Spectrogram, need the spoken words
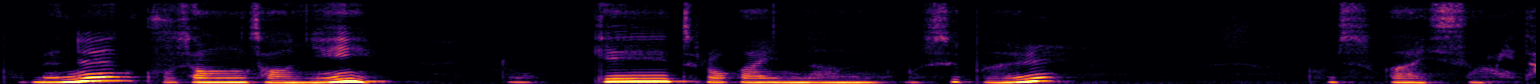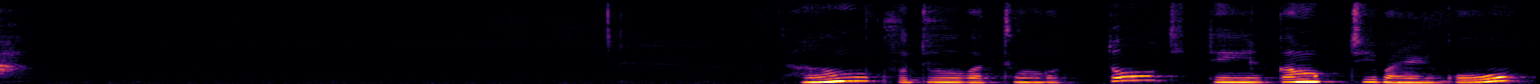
보면은 구성선이 이렇게 들어가 있는 모습을 볼 수가 있습니다. 다음 구두 같은 것도 디테일 까먹지 말고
